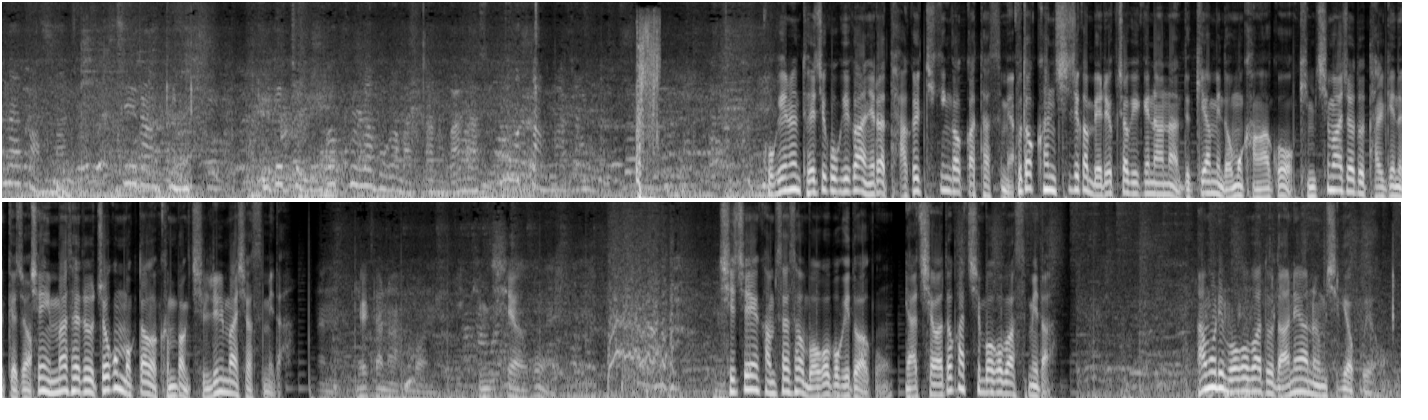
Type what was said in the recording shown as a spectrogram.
하나도 안 맞아. 치즈랑 김치. 도대체 뭐가 콜라보가 맞다는 거야? 나 아무것도 안 맞아. 고기는 돼지고기가 아니라 닭을 튀긴 것 같았으며 꾸덕한 치즈가 매력적이긴 하나 느끼함이 너무 강하고 김치마저도 달게 느껴져 제 입맛에도 조금 먹다가 금방 질릴 맛이었습니다 일단은 한번 이 김치하고 치즈에 감싸서 먹어보기도 하고 야채와도 같이 먹어봤습니다 아무리 먹어봐도 난해한 음식이었고요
